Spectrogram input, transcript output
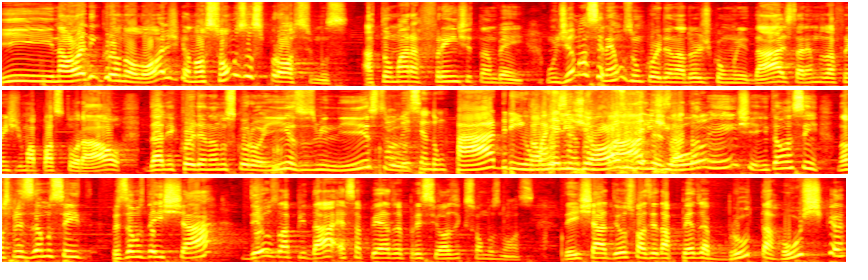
E na ordem cronológica, nós somos os próximos a tomar a frente também. Um dia nós seremos um coordenador de comunidade, estaremos à frente de uma pastoral, dali coordenando os coroinhas, os ministros. Talvez sendo um padre, uma religiosa, um padre, religioso. Exatamente. Então, assim, nós precisamos ser, precisamos deixar Deus lapidar essa pedra preciosa que somos nós. Deixar Deus fazer da pedra bruta, rústica,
